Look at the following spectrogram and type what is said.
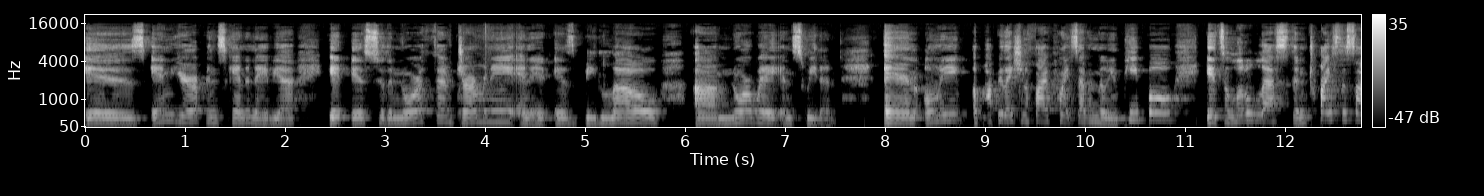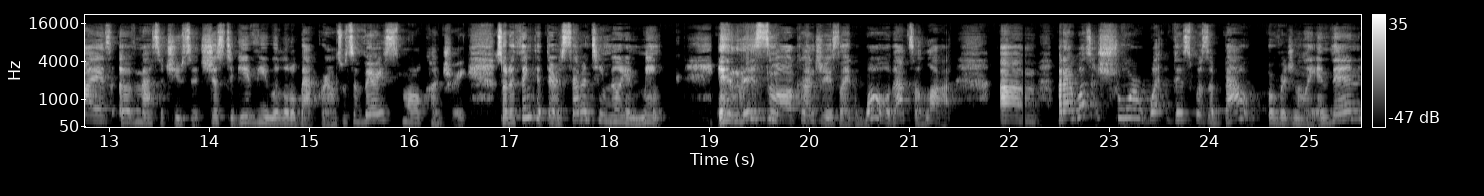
is in Europe in Scandinavia. It is to the north of Germany and it is below um, Norway and Sweden. And only a population of 5.7 million people. It's a little less than twice the size of Massachusetts, just to give you a little background. So it's a very small country. So to think that there are 17 million mink in this small country. is like, whoa, that's a lot. Um, but I wasn't sure what this was about originally. And then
